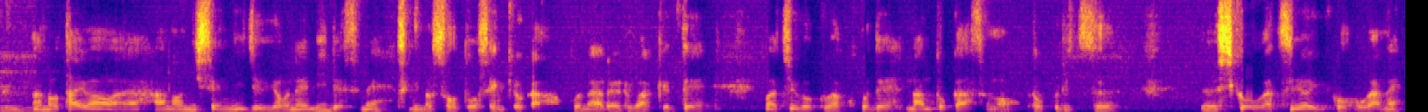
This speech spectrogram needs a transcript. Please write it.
うん、あの台湾はあの2024年にですね次の総統選挙が行われるわけでまあ、中国はここでなんとかその独立志向が強い候補がね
